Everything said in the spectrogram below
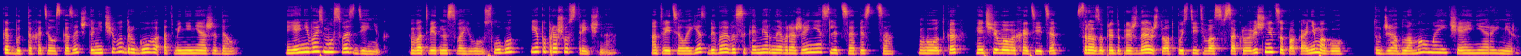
как будто хотел сказать, что ничего другого от меня не ожидал. «Я не возьму с вас денег. В ответ на свою услугу я попрошу встречную», – ответила я, сбивая высокомерное выражение с лица песца. «Вот как? И чего вы хотите? Сразу предупреждаю, что отпустить вас в сокровищницу пока не могу». Тут же обломал мои чаяния Реймир,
